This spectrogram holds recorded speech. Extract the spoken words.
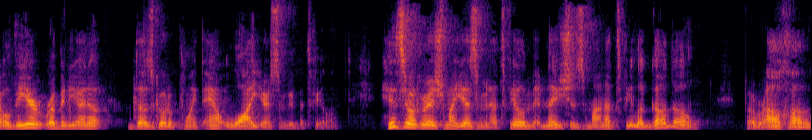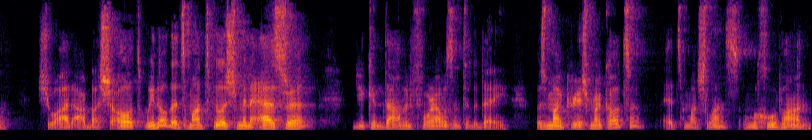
over here, Rabbi Yana does go to point out why Yersim Tefillah. His Rishma Yersim Tefillah, Mibnei Shizman Tefillah Gadol, Barachal, Shuad Arba Shaot. We know that's Man Tefillah Shmin Esra. You can daven four hours into the day. Was my Kriyash Markotza? It's much less. Umechuvan.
